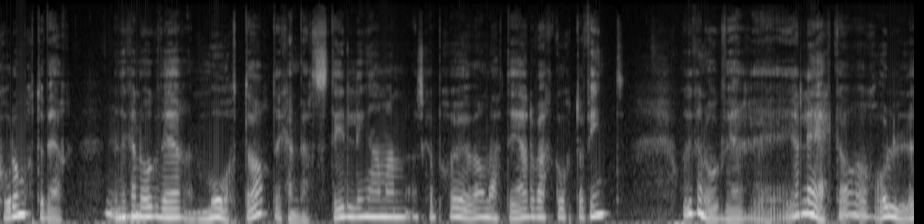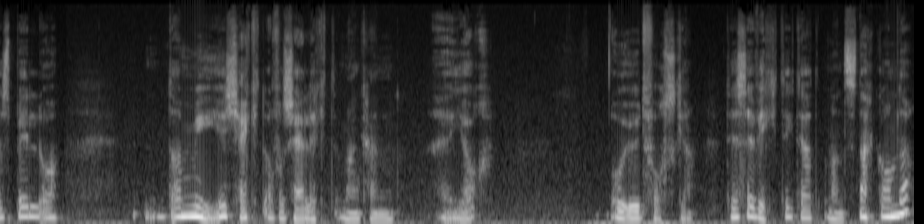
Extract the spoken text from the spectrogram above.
hvor det måtte være. Men det kan òg være måter, det kan være stillinger man skal prøve, om at det hadde vært godt og fint. Og det kan òg være eh, ja, leker og rollespill, og det er mye kjekt og forskjellig man kan eh, gjøre. Og utforske. Det som er viktig, er at man snakker om det,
